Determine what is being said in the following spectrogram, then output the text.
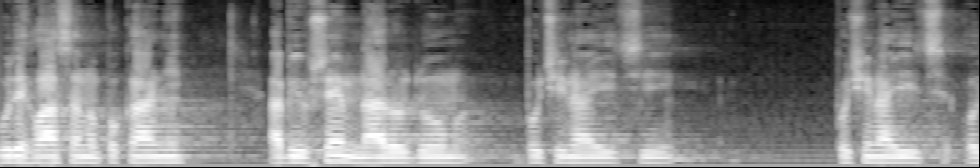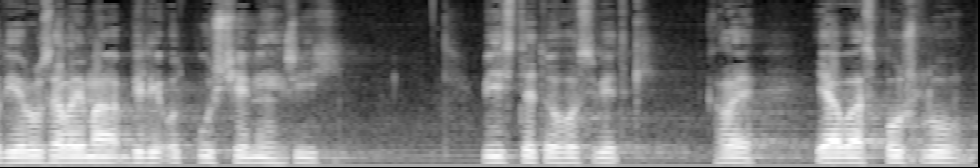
bude hlásano pokáni, aby všem národom počínající, počínajíc od Jeruzaléma byli odpuštěny hříchy. Vy jste toho svědky. Hle, já vás pošlu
